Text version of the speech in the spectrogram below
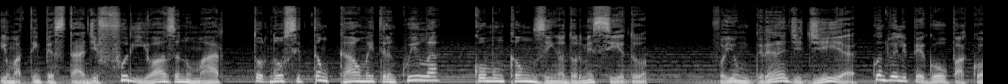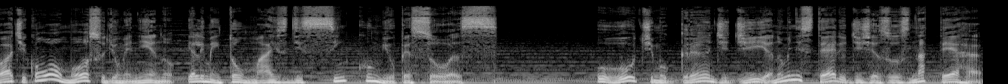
e uma tempestade furiosa no mar tornou-se tão calma e tranquila como um cãozinho adormecido. Foi um grande dia quando ele pegou o pacote com o almoço de um menino e alimentou mais de 5 mil pessoas. O último grande dia no ministério de Jesus na terra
